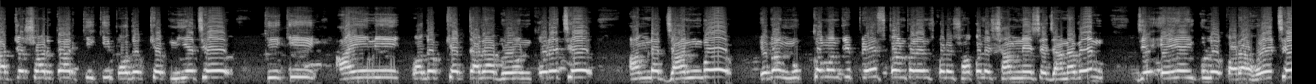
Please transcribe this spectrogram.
রাজ্য সরকার কি কি পদক্ষেপ নিয়েছে, কি কি আইনি পদক্ষেপ তারা গ্রহণ করেছে, আমরা জানব এবং মুখ্যমন্ত্রী প্রেস কনফারেন্স করে সকলের সামনে এসে জানাবেন যে এই এইগুলো করা হয়েছে।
